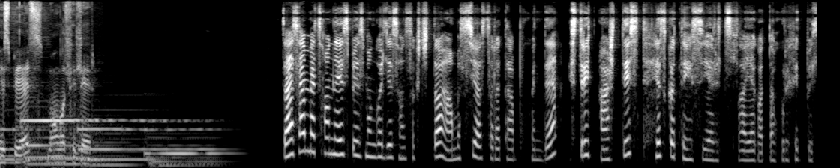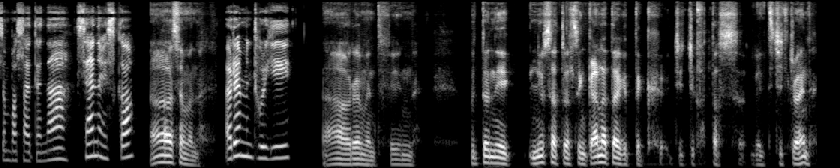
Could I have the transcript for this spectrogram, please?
SBS Монгол хэлээр. За сайн байцгаана SBS Mongolia сонсогчдоо амлсан ёсороо та бүхэндээ стрит артист Хескотэй хийсэн ярилцлага яг одоо хүрэхэд бэлэн болоод байна. Сайн уу Хеско? Аа сайн байна. Орой минь хүргэе. Аа орой минь фин. Өдөөний Нью Саут Вэлсийн Канада гэдэг жижиг хотоос мэдчилж байна.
